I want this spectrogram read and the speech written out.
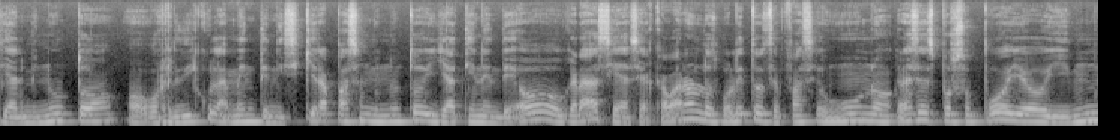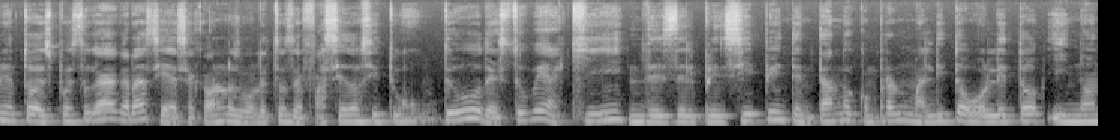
y al minuto o, ridículamente ni siquiera pasa un minuto y ya tienen de, oh, gracias, se acabaron los boletos de fase 1, gracias por su apoyo y un minuto después, ah, gracias, se acabaron los boletos de fase 2 y tú, dude, estuve aquí desde el principio intentando comprar un maldito boleto y no,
